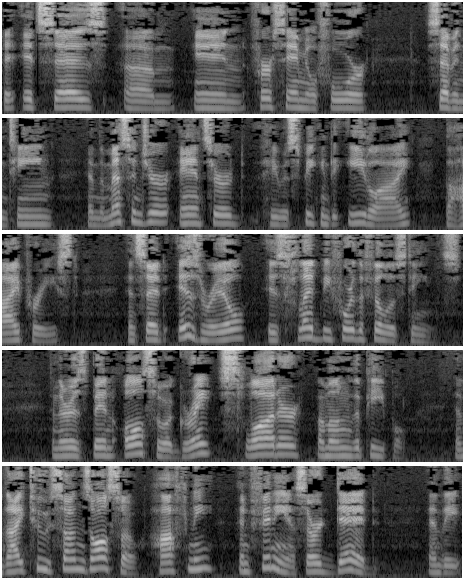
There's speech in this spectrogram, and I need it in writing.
It, it says um, in 1 Samuel 4, 17, and the messenger answered, he was speaking to Eli, the high priest, and said, Israel is fled before the Philistines, and there has been also a great slaughter among the people. And thy two sons also, Hophni and Phinehas, are dead, and the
